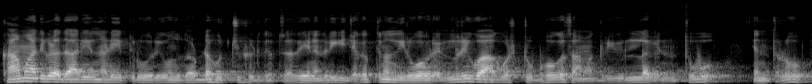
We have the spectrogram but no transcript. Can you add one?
ಕಾಮಾದಿಗಳ ದಾರಿಯಲ್ಲಿ ನಡೆಯುತ್ತಿರುವವರಿಗೆ ಒಂದು ದೊಡ್ಡ ಹುಚ್ಚು ಹಿಡಿದಿರ್ತದೆ. ಅದೇನೆಂದರೆ ಈ ಜಗತ್ತಿನಲ್ಲಿ ಇರುವವರೆಲ್ಲರಿಗೂ ಆಗುವಷ್ಟು ಭೋಗ ಸಾಮಗ್ರಿ ಇಲ್ಲವೆಂತೂ ಎಂತಲೂ.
